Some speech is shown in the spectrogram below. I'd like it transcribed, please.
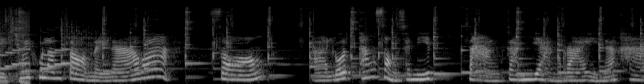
ด็กๆช่วยคุณลำตอบหน่อยนะว่าสองรถทั้งสองชนิดต่างกันอย่างไรนะคะ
